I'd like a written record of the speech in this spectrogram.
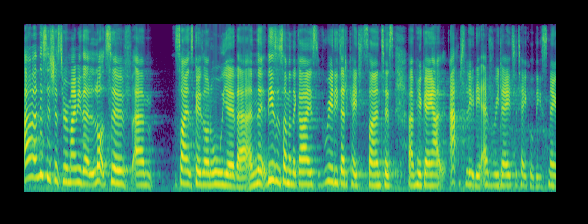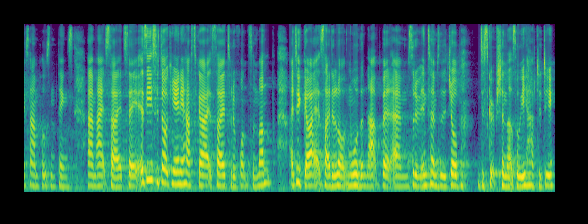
Um, and this is just to remind me that lots of um, science goes on all year there. And th these are some of the guys, really dedicated scientists, um, who are going out absolutely every day to take all these snow samples and things um, outside. So as ESA doc, you only have to go outside sort of once a month. I did go outside a lot more than that, but um, sort of in terms of the job description, that's all you have to do.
